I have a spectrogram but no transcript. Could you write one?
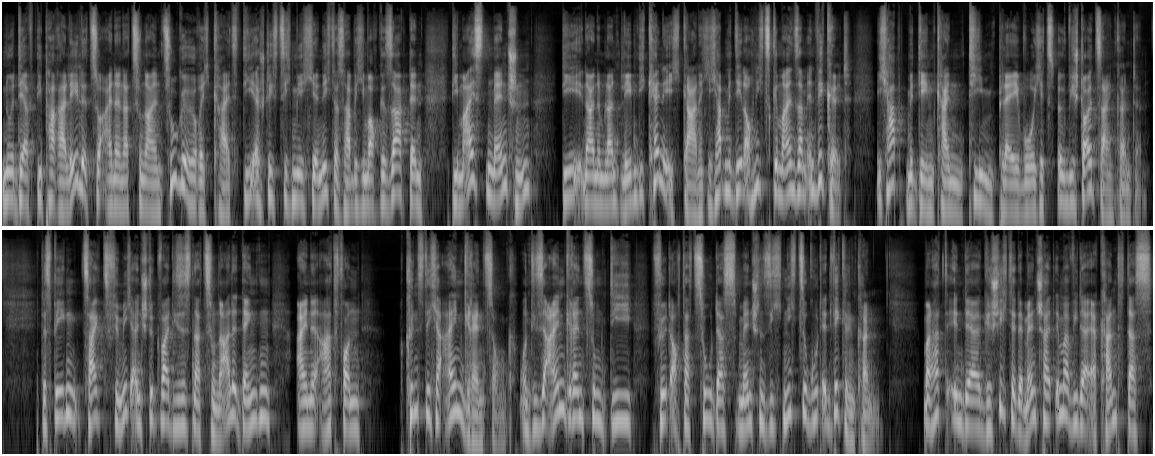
Nur der, die Parallele zu einer nationalen Zugehörigkeit, die erschließt sich mir hier nicht, das habe ich ihm auch gesagt, denn die meisten Menschen, die in einem Land leben, die kenne ich gar nicht. Ich habe mit denen auch nichts gemeinsam entwickelt. Ich habe mit denen keinen Teamplay, wo ich jetzt irgendwie stolz sein könnte. Deswegen zeigt für mich ein Stück weit dieses nationale Denken eine Art von künstliche Eingrenzung. Und diese Eingrenzung, die führt auch dazu, dass Menschen sich nicht so gut entwickeln können. Man hat in der Geschichte der Menschheit immer wieder erkannt, dass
